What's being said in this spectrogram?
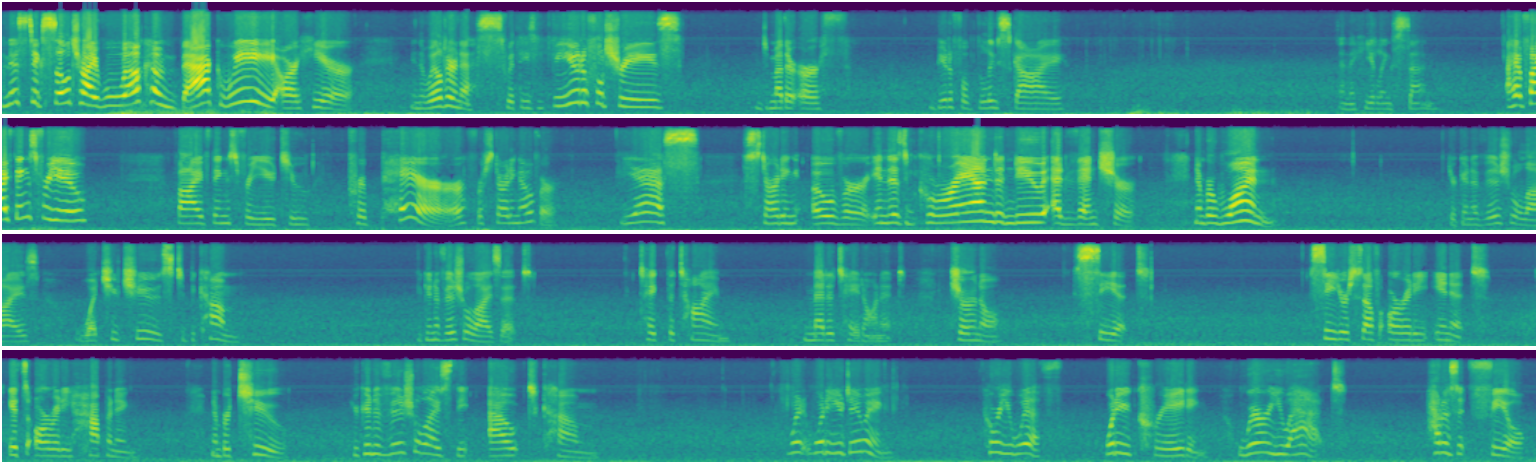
Mystic Soul Tribe, welcome back. We are here in the wilderness with these beautiful trees and Mother Earth, beautiful blue sky, and the healing sun. I have five things for you. Five things for you to prepare for starting over. Yes, starting over in this grand new adventure. Number one, you're going to visualize what you choose to become. You're going to visualize it. Take the time, meditate on it, journal, see it. See yourself already in it. It's already happening. Number two, you're going to visualize the outcome. What, what are you doing? Who are you with? What are you creating? Where are you at? How does it feel?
